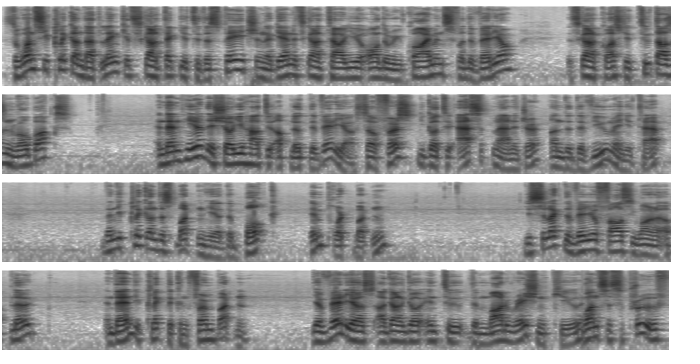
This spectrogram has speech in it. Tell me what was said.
So once you click on that link, it's gonna take you to this page. And again, it's gonna tell you all the requirements for the video. It's gonna cost you 2000 Robux. And then here they show you how to upload the video. So first you go to Asset Manager under the View menu tab. Then you click on this button here, the bulk import button. You select the video files you want to upload and then you click the confirm button. Your videos are going to go into the moderation queue. Once it's approved,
